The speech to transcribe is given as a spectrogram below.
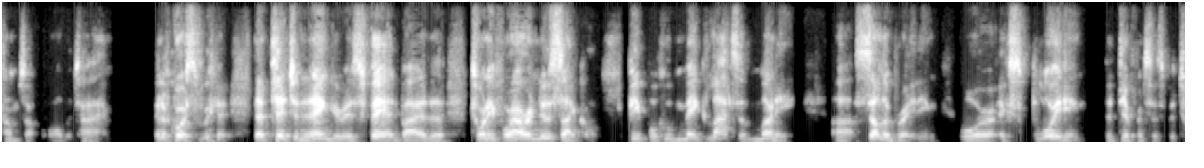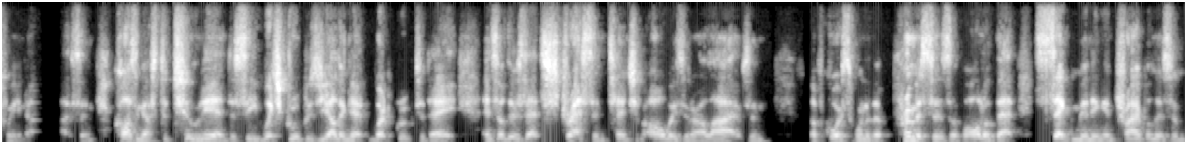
comes up all the time. And of course that tension and anger is fed by the 24 hour news cycle people who make lots of money uh, celebrating or exploiting the differences between us and causing us to tune in to see which group is yelling at what group today. And so there's that stress and tension always in our lives. And of course, one of the premises of all of that segmenting and tribalism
